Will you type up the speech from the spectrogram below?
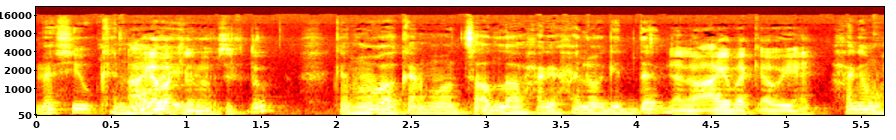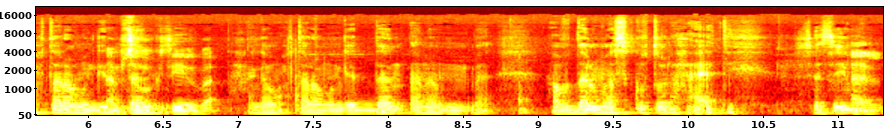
ماشي وكان عجبك إيه؟ لما مسكته؟ كان هو كان هو إن شاء الله حاجة حلوة جدا. يعني هو عجبك قوي يعني. حاجة محترمة جدا. أمسكه كتير بقى. حاجة محترمة جدا. أنا م- هفضل ماسكه طول حياتي. مش هسيبه.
